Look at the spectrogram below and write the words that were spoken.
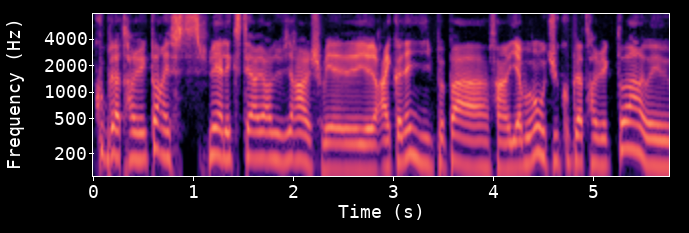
coupe la trajectoire et se met à l'extérieur du virage. Mais Raikkonen, il peut pas. Enfin, il y a un moment où tu coupes la trajectoire et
